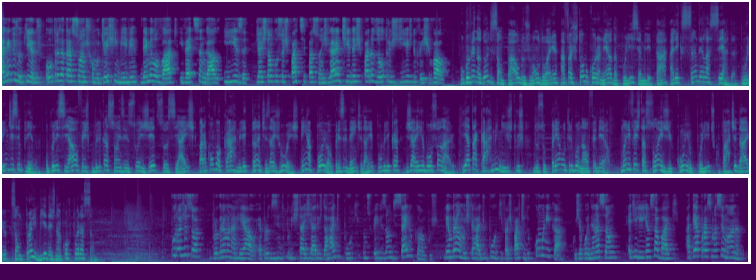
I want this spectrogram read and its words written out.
Além dos roqueiros, outras atrações como Justin Bieber, Demi Lovato, Ivete Sangalo e Isa já estão com suas participações garantidas para os outros dias do festival. O governador de São Paulo, João Dória, afastou o coronel da Polícia Militar, Alexander Lacerda, por indisciplina. O policial fez publicações em suas redes sociais para convocar militantes às ruas em apoio ao presidente da República, Jair Bolsonaro, e atacar ministros do Supremo Tribunal Federal. Manifestações de cunho político partidário são proibidas na corporação. Por hoje é só programa Na Real é produzido por estagiários da Rádio PUC com supervisão de Célio Campos. Lembramos que a Rádio PUC faz parte do Comunicar, cuja coordenação é de Lilian Sabac. Até a próxima semana!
